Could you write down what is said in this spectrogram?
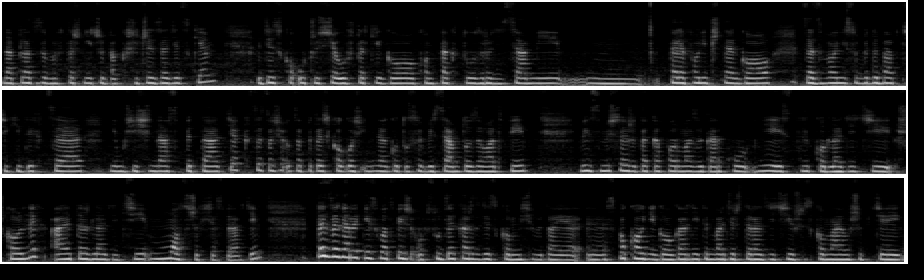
Na placu zabaw też nie trzeba krzyczeć za dzieckiem. Dziecko uczy się już takiego kontaktu z rodzicami mm, telefonicznego, zadzwoni sobie do babci, kiedy chce, nie musi się nas pytać. Jak chce coś zapytać kogoś innego, to sobie sam to załatwi. Więc myślę, że taka forma zegarku nie jest tylko dla dzieci szkolnych, ale też dla dzieci młodszych się sprawdzi. Ten zegarek jest łatwiejszy w obsłudze, każde dziecko mi się wydaje y, spokojnie go ogarnie, tym bardziej, że teraz dzieci wszystko mają szybciej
